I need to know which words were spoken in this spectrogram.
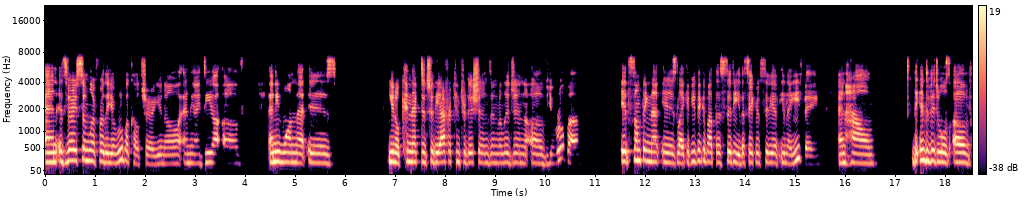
and it's very similar for the Yoruba culture. You know, and the idea of anyone that is you know connected to the African traditions and religion of Yoruba it's something that is like if you think about the city, the sacred city of Ile Ife, and how the individuals of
